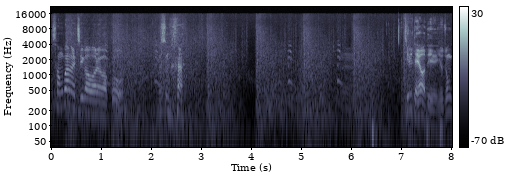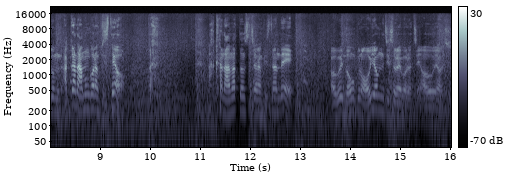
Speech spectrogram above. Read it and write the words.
성광을 찍어버려갖고 그 순간. 음, 딜 돼요 딜. 요정도면 아까 남은 거랑 비슷해요. 아까 남았던 숫자랑 비슷한데 아, 왜 너무 그런 어이없는 짓을 해버렸지? 어우 야 씨.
